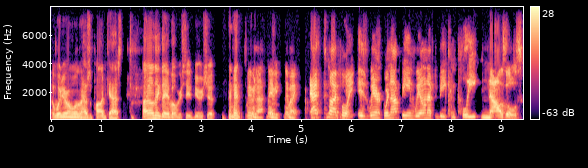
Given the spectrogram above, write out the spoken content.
I, whichever one of them has a podcast. I don't think they have overseas viewership. Maybe not. Maybe. They might. that's my point is we're we're not being we don't have to be complete nozzles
